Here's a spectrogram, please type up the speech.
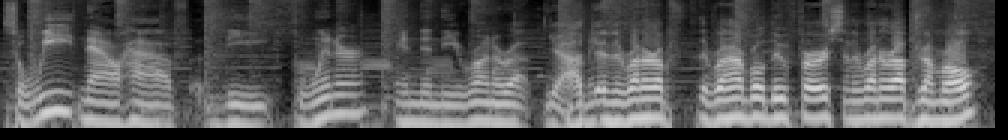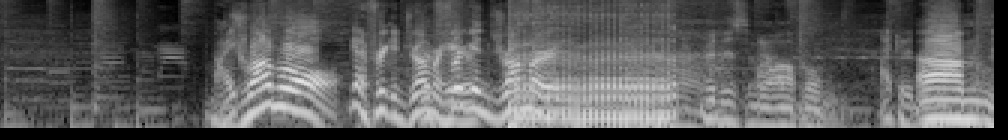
so we now have the winner and then the runner up. Yeah, and the runner up, the runner up will do first, and the runner up drum roll. Mike? Drum roll. You got a freaking drummer the freaking here. drummer. this is awful. I could have. Um,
